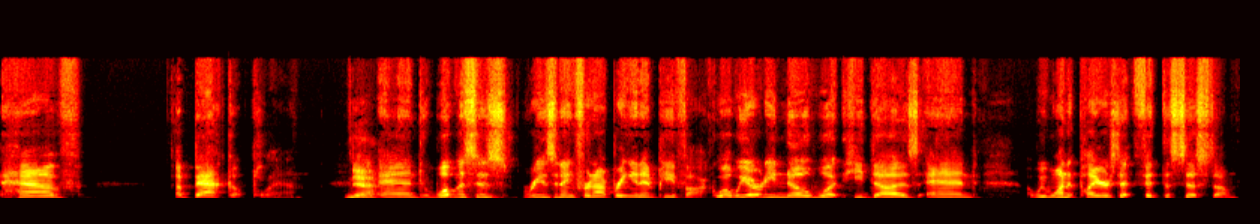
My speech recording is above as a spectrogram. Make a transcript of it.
have a backup plan. Yeah. And what was his reasoning for not bringing in Pefok? Well, we already know what he does, and we wanted players that fit the system.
